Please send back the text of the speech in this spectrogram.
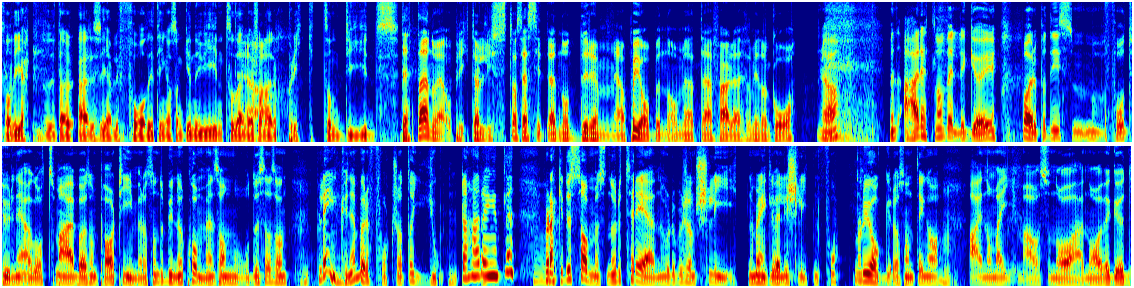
Sånn at hjertet ditt er, er det så jævlig få de tinga sånn genuint. Så det er mer Ja. sånn der plikt, sånn dyds. Dette er noe jeg oppriktig har lyst til. Altså jeg sitter, jeg, nå drømmer jeg jo på jobben om at jeg er ferdig, jeg kan begynne å gå. Ja. Men det er et eller annet veldig gøy bare på de få turene jeg har gått, som er bare sånn par timer og sånn. Du begynner å komme i en sånn modus av sånn Hvor lenge kunne jeg bare fortsatt å gjort det her, egentlig? For det er ikke det samme som når du trener hvor du blir sånn sliten. Du blir egentlig veldig sliten fort når du jogger og sånne ting. Og nei, nå må jeg gi meg, og så nå, nå er vi good.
